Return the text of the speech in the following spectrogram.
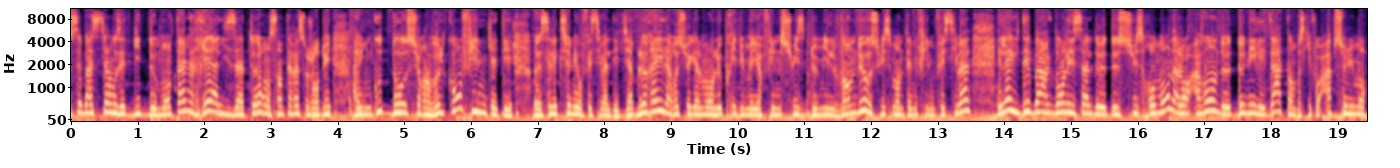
Sébastien, vous êtes guide de montagne, réalisateur. On s'intéresse aujourd'hui à une goutte d'eau sur un volcan, film qui a été euh, sélectionné au Festival des Diablerets. Il a reçu également le prix du meilleur film suisse 2022 au Swiss Mountain Film Festival. Et là, il débarque dans les salles de, de Suisse romande. Alors, avant de donner les dates, hein, parce qu'il faut absolument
